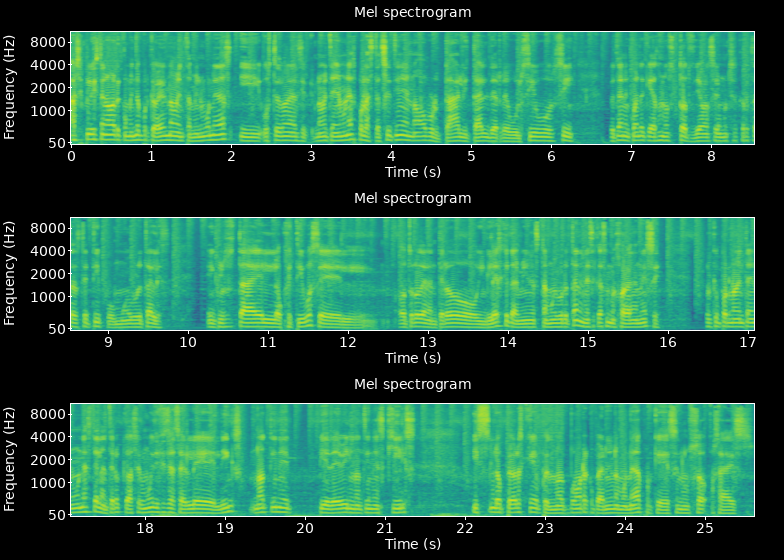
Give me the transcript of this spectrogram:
a simple no lo recomiendo porque vale 90.000 monedas. Y ustedes van a decir, 90.000 monedas por las stats que tiene, no, brutal y tal, de revulsivo, sí. Pero ten en cuenta que ya son unos tots, ya van a salir muchas cartas de este tipo, muy brutales. E incluso está el objetivo, es el otro delantero inglés que también está muy brutal. En este caso, mejor hagan ese. Porque por 91 este delantero que va a ser muy difícil hacerle links. No tiene pie débil, no tiene skills. Y lo peor es que pues no podemos recuperar ni una moneda porque es en un o sea, es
